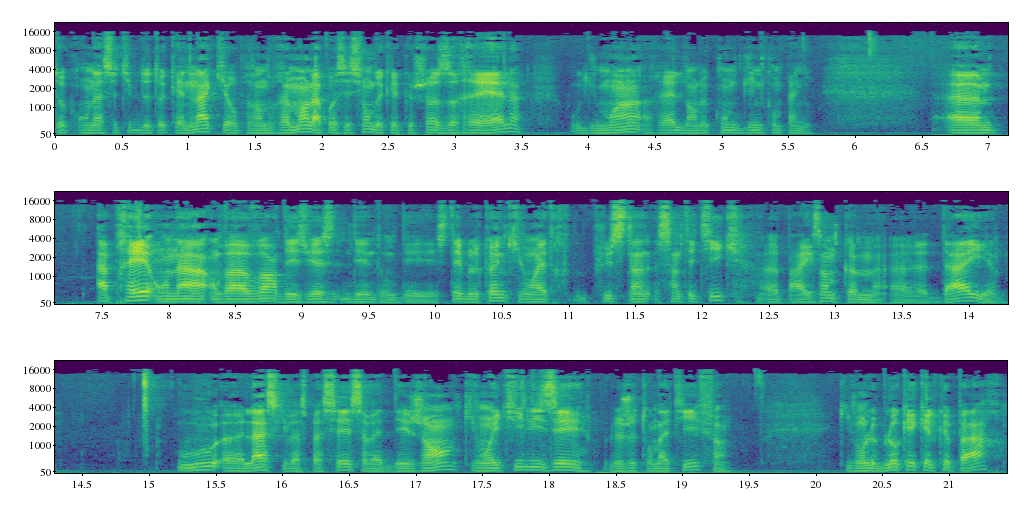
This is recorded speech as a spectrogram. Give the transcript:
Donc on a ce type de token-là qui représente vraiment la possession de quelque chose réel, ou du moins réel dans le compte d'une compagnie. Euh, après, on, a, on va avoir des, stablecoins qui vont être plus synthétiques, par exemple comme DAI, où euh, là, ce qui va se passer, ça va être des gens qui vont utiliser le jeton natif, qui vont le bloquer quelque part,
